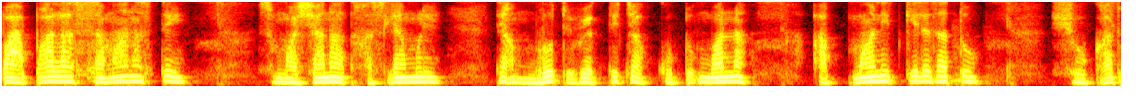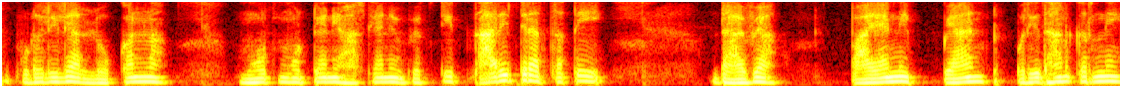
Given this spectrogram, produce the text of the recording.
पापाला समान असते. स्मशानात हसल्यामुळे त्या मृत व्यक्तीच्या कुटुंबांना अपमानित केला जातो. शोकात बुडलेल्या लोकांना मोठमोठ्याने हसल्याने व्यक्ती दारिद्र्यात जाते. डाव्या पायाने पॅन्ट परिधान करणे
